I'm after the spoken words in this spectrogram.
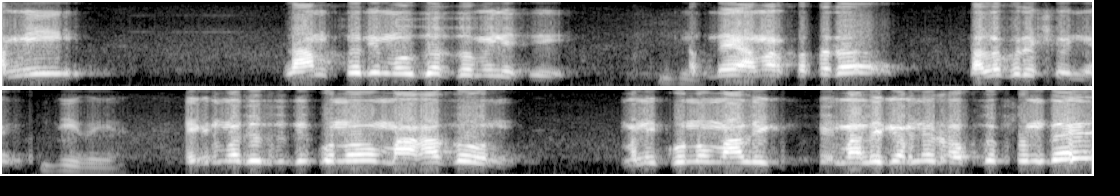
আমি রামচরি মৌজার জমি নিছি। আপনি আমার কথাটা ভালো করে শুনেন। জি এর মধ্যে যদি কোনো মাহাজন মানে কোনো মালিক মালিক আপনার অবজেকশন দেয়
